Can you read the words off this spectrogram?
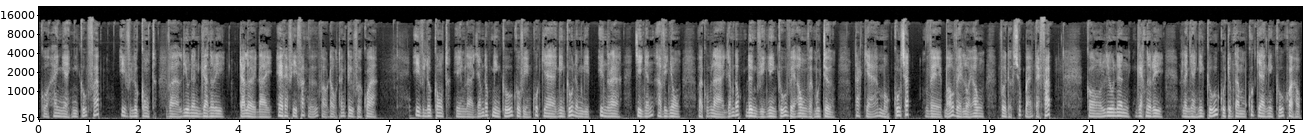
của hai nhà nghiên cứu Pháp Yves Leconte và Lionel Gannery trả lời đài RFI phát ngữ vào đầu tháng 4 vừa qua. Yves Leconte hiện là giám đốc nghiên cứu của Viện Quốc gia Nghiên cứu Nông nghiệp INRA, chi nhánh Avignon và cũng là giám đốc đơn vị nghiên cứu về ong và môi trường, tác giả một cuốn sách về bảo vệ loài ong vừa được xuất bản tại Pháp. Còn Lionel Garnery là nhà nghiên cứu của Trung tâm Quốc gia Nghiên cứu Khoa học,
